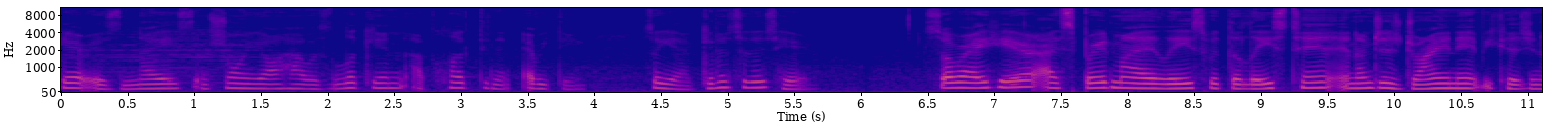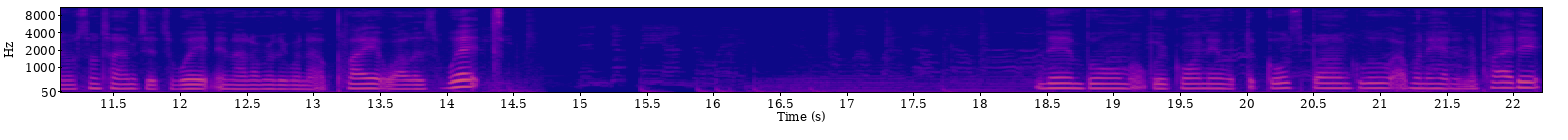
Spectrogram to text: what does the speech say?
Hair is nice. I'm showing y'all how it's looking. I plucked it and everything. So yeah, get into this hair. So right here, I sprayed my lace with the lace tint and I'm just drying it because, you know, sometimes it's wet and I don't really want to apply it while it's wet. Then boom, we're going in with the Ghost Bond glue. I went ahead and applied it.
